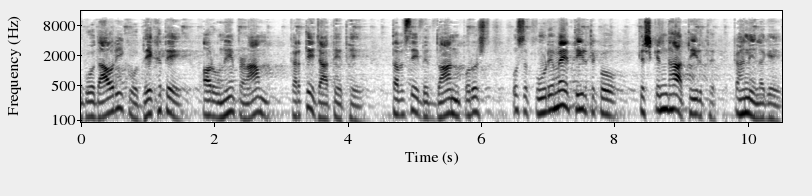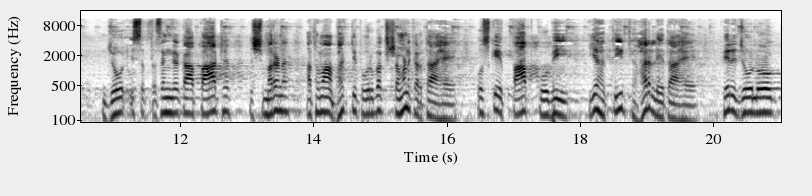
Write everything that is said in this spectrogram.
गोदावरी को देखते और उन्हें प्रणाम करते जाते थे। तब से विद्वान पुरुष उस पुण्यमय तीर्थ को किष्किंधा तीर्थ कहने लगे, जो इस प्रसंग का पाठ स्मरण अथवा भक्ति पूर्वक श्रवण करता है, उसके पाप को भी यह तीर्थ हर लेता है। फिर जो लोग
